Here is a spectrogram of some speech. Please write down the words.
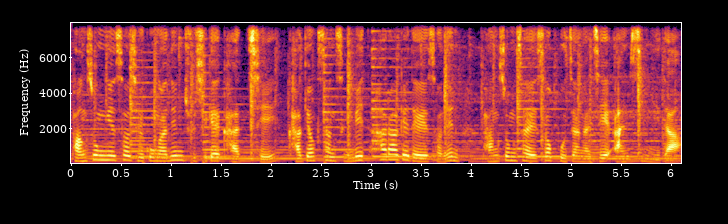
방송에서 제공하는 주식의 가치, 가격 상승 및 하락에 대해서는 방송사에서 보장하지 않습니다.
